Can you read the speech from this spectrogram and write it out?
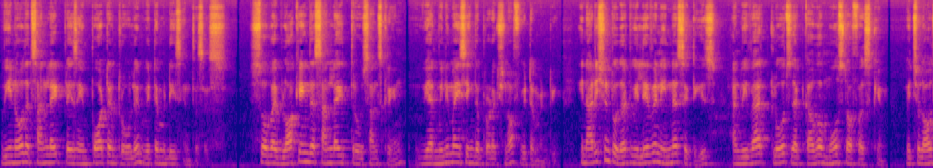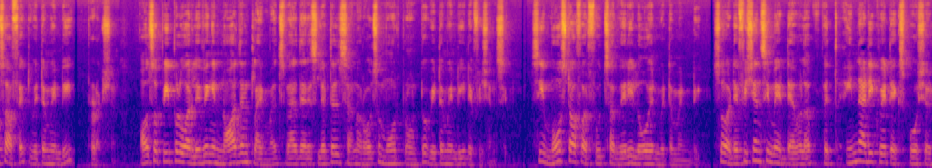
We know that sunlight plays an important role in vitamin D synthesis. So, by blocking the sunlight through sunscreen, we are minimizing the production of vitamin D. In addition to that, we live in inner cities and we wear clothes that cover most of our skin, which will also affect vitamin D production. Also, people who are living in northern climates where there is little sun are also more prone to vitamin D deficiency. See, most of our foods are very low in vitamin D. So, a deficiency may develop with inadequate exposure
